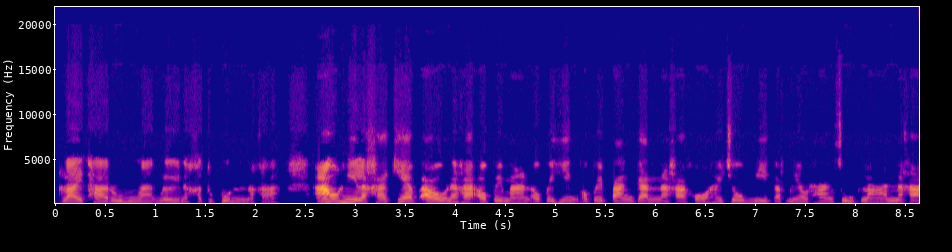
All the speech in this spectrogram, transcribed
ดร้ายทารุณมากเลยนะคะ ทุกคนนะคะ เอานี่ราคาแคปเอานะคะ เอาไปหมานเอาไปเฮงเอาไปปังกันนะคะ ขอให้โชคดีกับแนวทางสูตรล้านนะคะ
